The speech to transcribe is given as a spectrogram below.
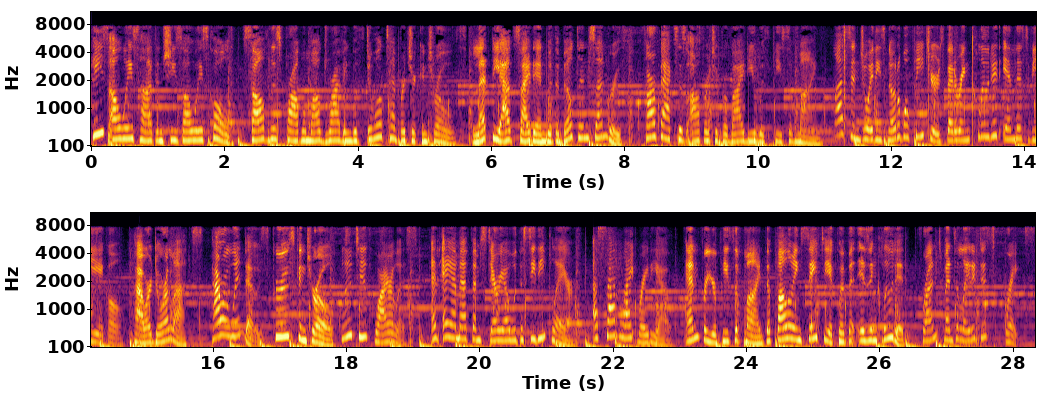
He's always hot and she's always cold. Solve this problem while driving with dual temperature controls. Let the outside in with a built in sunroof. Carfax is offered to provide you with peace of mind. Plus, enjoy these notable features that are included in this vehicle power door locks, power windows, cruise control, Bluetooth wireless, an AM FM stereo with a CD player, a satellite radio. And for your peace of mind, the following safety equipment is included front ventilated disc brakes,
